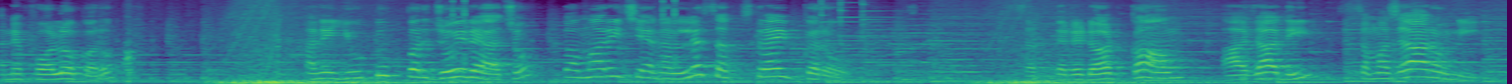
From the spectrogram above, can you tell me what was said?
અને ફોલો કરો. અને યુટ્યુબ પર જોઈ રહ્યા છો, તો અમારી ચેનલને સબસ્ક્રાઇબ કરો. સત્તરે ડોટ કોમ આઝાદી સમાચારોની.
